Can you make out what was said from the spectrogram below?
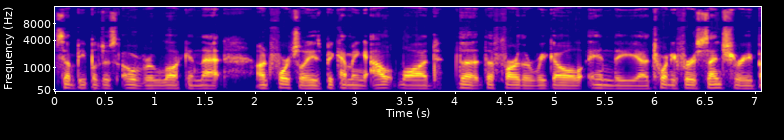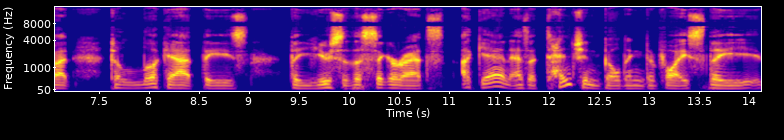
some people just overlook, and that unfortunately is becoming outlawed the the further we go in the uh, 21st century. But to look at these the use of the cigarettes again as a tension building device the,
